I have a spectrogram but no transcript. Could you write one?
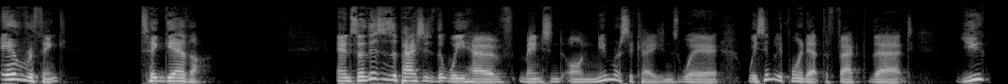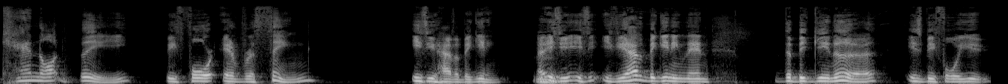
everything together. And so this is a passage that we have mentioned on numerous occasions where we simply point out the fact that you cannot be before everything if you have a beginning. Now, If you if if you have a beginning, then the beginner is before you.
